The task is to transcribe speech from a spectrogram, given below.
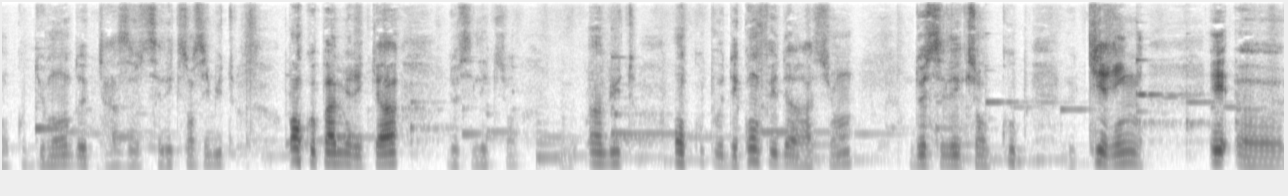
en Coupe du Monde, 15 sélections, 6 buts en Copa América, 2 sélections, 1 but en Coupe des Confédérations, deux sélections Coupe Kering et euh,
